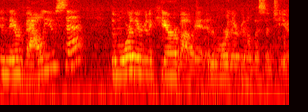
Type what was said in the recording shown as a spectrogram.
in their value set, the more they're going to care about it and the more they're going to listen to you.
